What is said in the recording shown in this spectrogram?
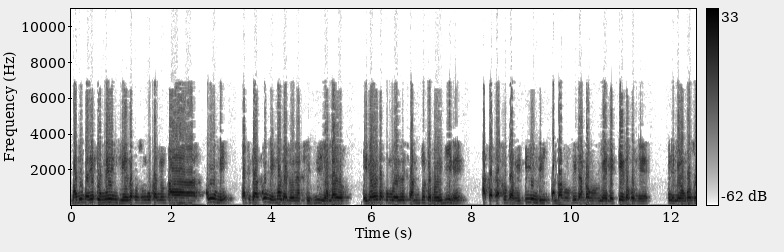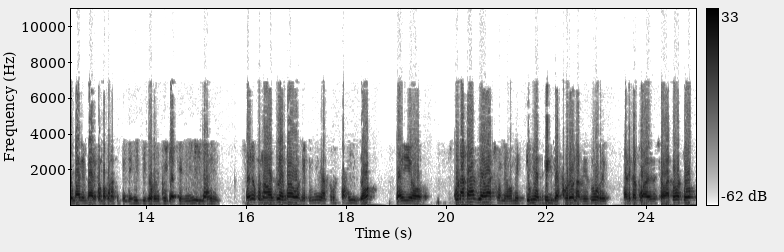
majumba yetu mengi yaweza kuzunguka nyumba kumi. Katika kumi moja ndio ina tv ambayo inaweza kumwezesha mtoto mwingine akatafuta vipindi ambavyo vile ambavyo vimeelekezwa kwenye kwenye miongozo mbalimbali kwamba kuna kipindi hiki vya tv hii na hii. Kwa hiyo kuna wazee ambao wametumia fursa hizo. Kwa hiyo kuna baadhi ya watu wametumia vipindi vya korona vizuri katika kuwawezesha watoto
